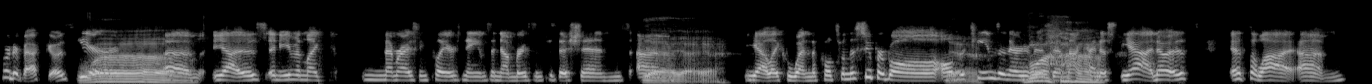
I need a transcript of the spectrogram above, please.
quarterback goes here Whoa. um yeah it was, and even like memorizing players names and numbers and positions um yeah, yeah, yeah. yeah like when the colts won the super bowl all Yeah. the teams in their division that kind of yeah no it's it's a lot um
